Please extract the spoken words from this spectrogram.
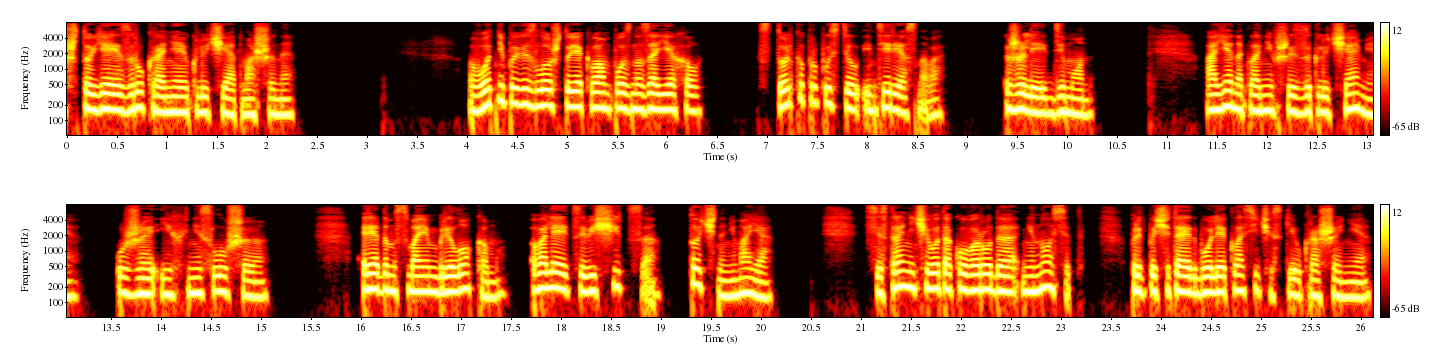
что я из рук роняю ключи от машины. Вот не повезло, что я к вам поздно заехал. Столько пропустил интересного. Жалеет Димон. А я, наклонившись за ключами, уже их не слушаю. Рядом с моим брелоком валяется вещица, точно не моя. Сестра ничего такого рода не носит, предпочитает более классические украшения.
